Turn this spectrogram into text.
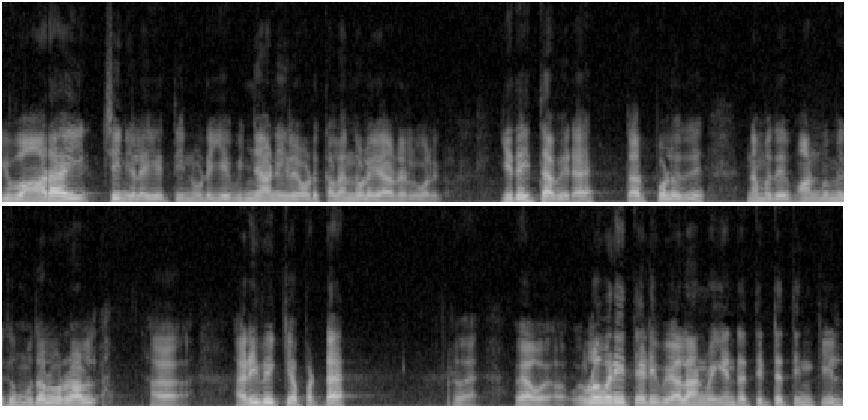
இவ் ஆராய்ச்சி நிலையத்தினுடைய விஞ்ஞானிகளோடு கலந்துரையாடுவார்கள். இதை தவிர தற்பொழுது நமது மாண்புமிகு முதல்வரால் அஹ், அறிவிக்கப்பட்ட உழவரை தேடி வேளாண்மை என்ற திட்டத்தின் கீழ்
